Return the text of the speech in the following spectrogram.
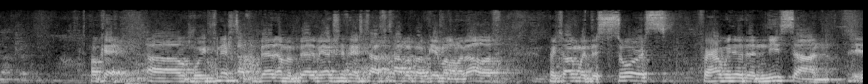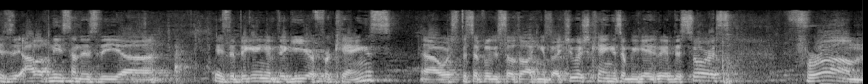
Okay, uh, we finished off bed. I'm a bed. We actually finished off the top about Gimel Amud Aleph. We're talking about the source for how we know that Nisan is the Aleph Nisan is the uh, is the beginning of the year for kings. Uh, we're specifically still talking about Jewish kings, and we we have the source from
